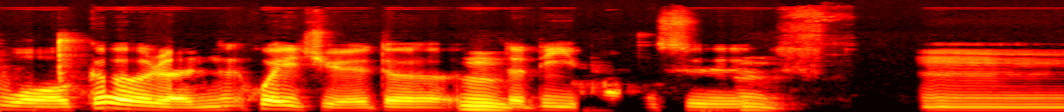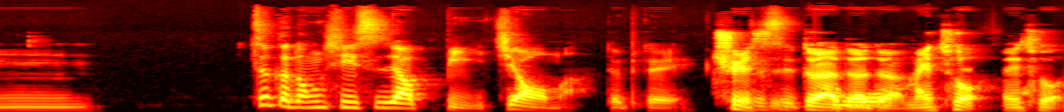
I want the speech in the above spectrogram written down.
我个人会觉得嗯的地方是，嗯嗯这个东西是要比较嘛，对不对？确实，就是对啊，对啊，多对啊，没错，没错，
